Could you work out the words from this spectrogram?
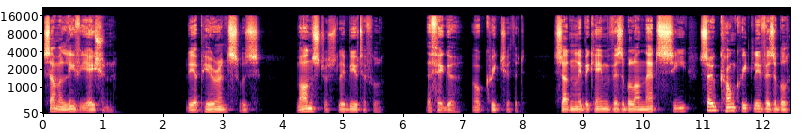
some alleviation. The appearance was monstrously beautiful. The figure or creature that suddenly became visible on that sea, so concretely visible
